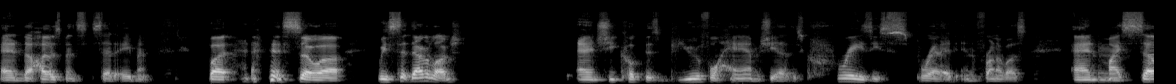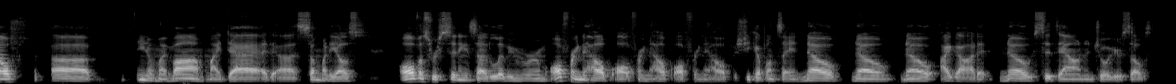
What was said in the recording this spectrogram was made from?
and the husbands said amen. But so uh, we sit down at lunch, and she cooked this beautiful ham. She had this crazy spread in front of us, and myself, uh, you know, my mom, my dad, uh, somebody else. All of us were sitting inside the living room, offering to help, offering to help, offering to help. She kept on saying, "No, no, no, I got it. No, sit down, enjoy yourselves."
